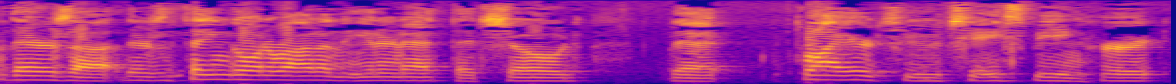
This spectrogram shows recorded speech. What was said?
there's a there's a thing going around on the internet that showed that prior to Chase being hurt,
